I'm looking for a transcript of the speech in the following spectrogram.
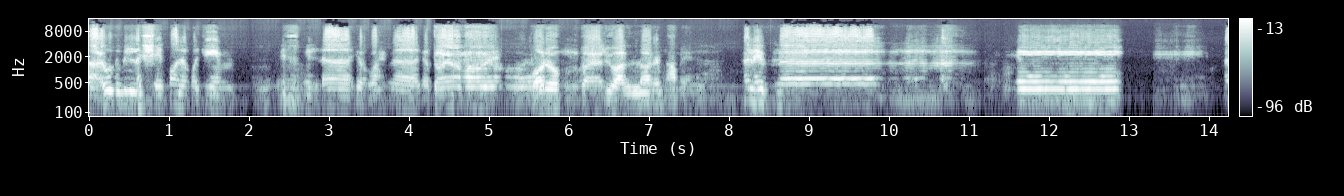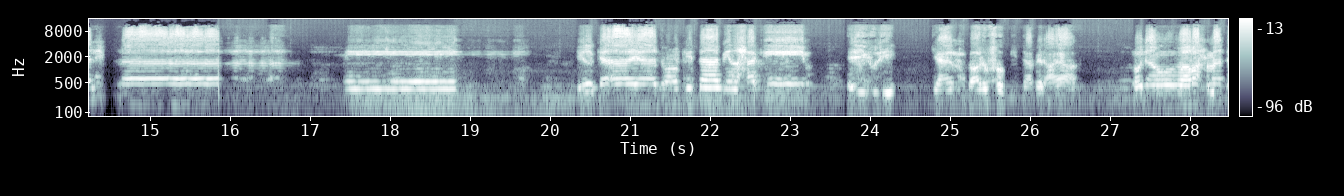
أعوذ بالله من الشيطان الرجيم بسم الله الرحمن الرحيم দয়াময় পরম দয়ালু আল্লাহর নামে ألف لام الكتاب الحكيم এইগুলি জ্ঞান গর্ভ কিতাবের আয়াত هدى ورحمة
